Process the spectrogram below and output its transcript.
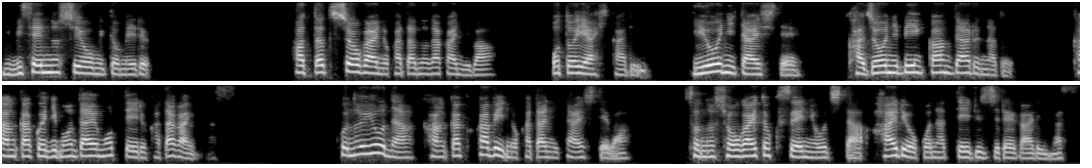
耳栓の使用を認める。発達障害の方の中には、音や光、匂いに対して過剰に敏感であるなど、感覚に問題を持っている方がいます。このような感覚過敏の方に対しては、その障害特性に応じた配慮を行っている事例があります。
